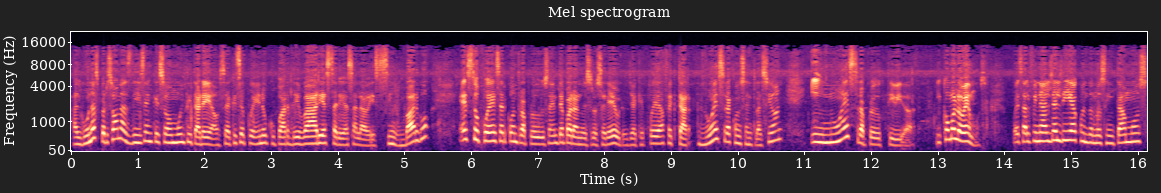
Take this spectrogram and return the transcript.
Algunas personas dicen que son multitarea, o sea que se pueden ocupar de varias tareas a la vez. Sin embargo, esto puede ser contraproducente para nuestro cerebro, ya que puede afectar nuestra concentración y nuestra productividad. ¿Y cómo lo vemos? Pues al final del día cuando nos sintamos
